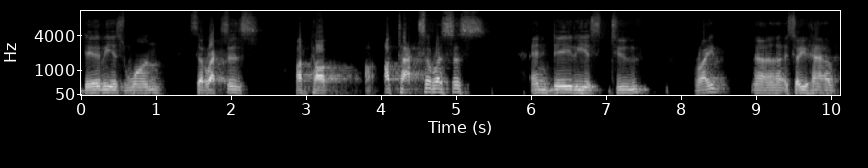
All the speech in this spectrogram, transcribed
Darius Xerxes, Artax- Artaxerxes, and Darius two, right? Uh, so you have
